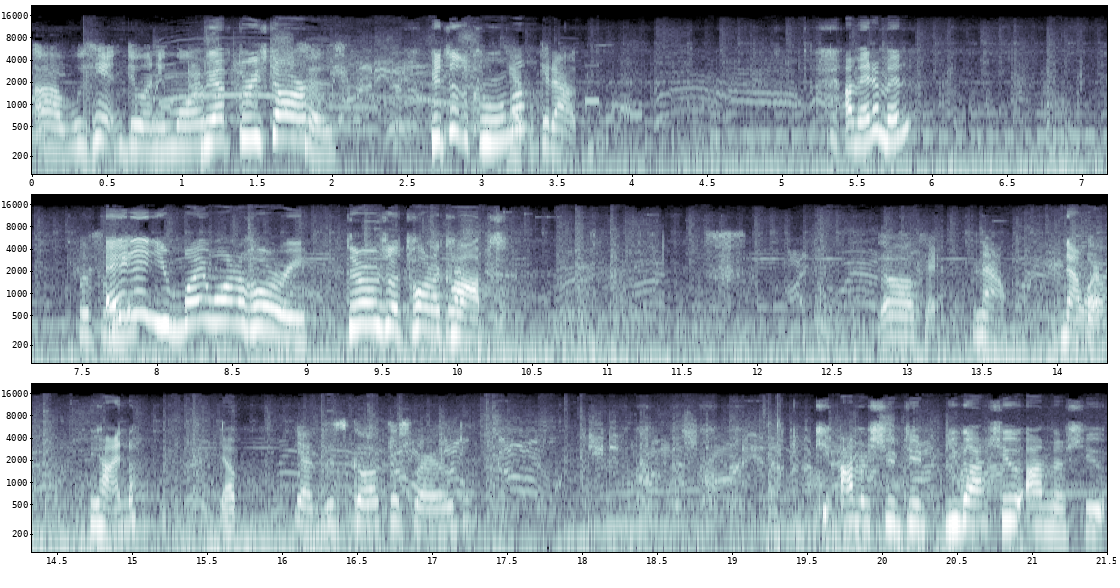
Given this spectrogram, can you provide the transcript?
Uh, we can't do any more. We have three stars. Get to the Kuruma. yeah, get out. I'm in. I'm in. Aiden, you might want to hurry. There's a ton of cops. Oh, okay, now. Now where? Behind. Yep. Yeah, just go up this road. I'm gonna shoot, dude. You gotta shoot. I'm gonna shoot.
